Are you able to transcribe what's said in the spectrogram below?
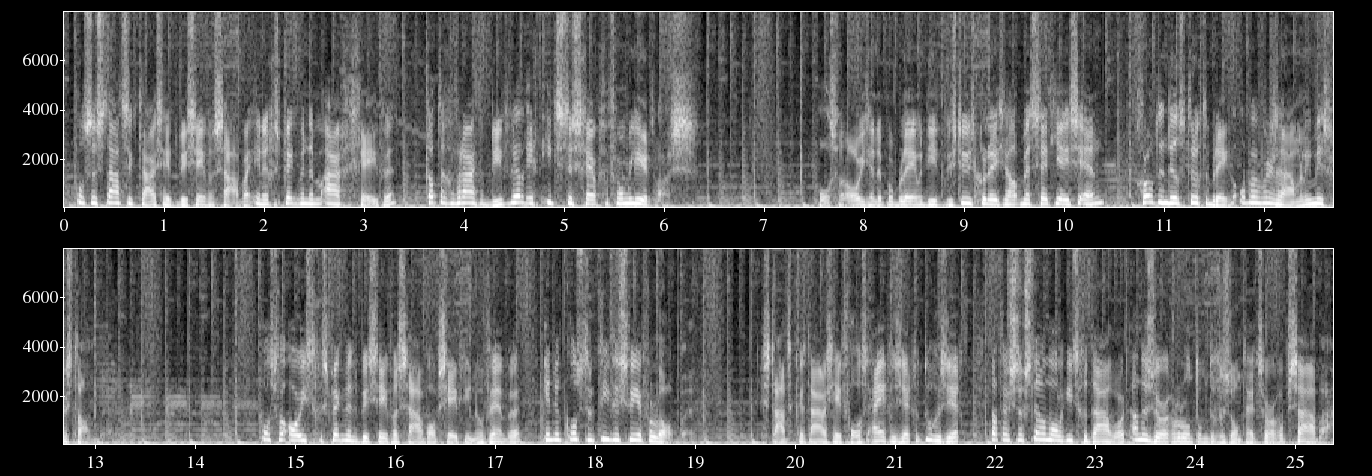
Volgens de staatssecretaris heeft de BC van Saba in een gesprek met hem aangegeven dat de gevraagde brief wellicht iets te scherp geformuleerd was. Volgens Van Ooyen zijn de problemen die het bestuurscollege had met ZJCN grotendeels terug te brengen op een verzameling misverstanden. Volgens Van het gesprek met de BC van Saba op 17 november in een constructieve sfeer verlopen. De staatssecretaris heeft volgens eigen zeggen toegezegd dat er zo snel mogelijk iets gedaan wordt aan de zorgen rondom de gezondheidszorg op Saba.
